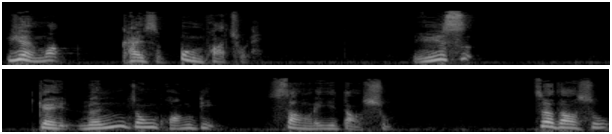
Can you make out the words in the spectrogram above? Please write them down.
愿望开始迸发出来，于是给仁宗皇帝上了一道书，这道书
